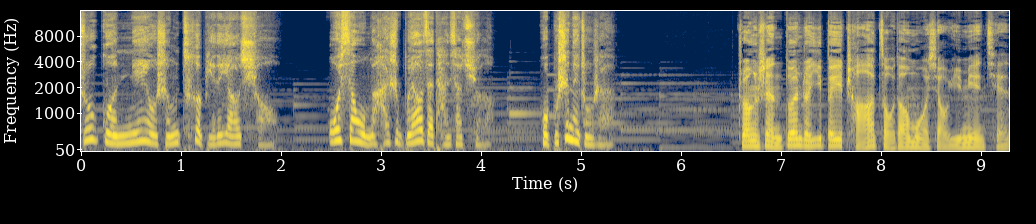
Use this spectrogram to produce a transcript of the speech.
如果您有什么特别的要求，我想我们还是不要再谈下去了。我不是那种人。庄慎端着一杯茶走到莫小鱼面前，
